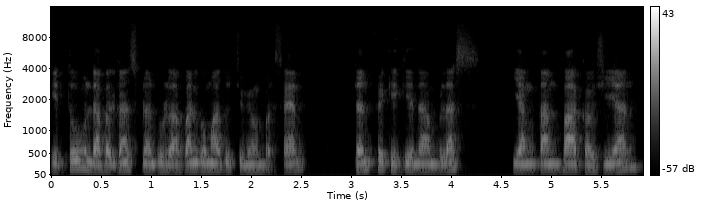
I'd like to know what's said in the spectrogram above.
itu mendapatkan 98,75 persen dan VGG 16 yang tanpa Gaussian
